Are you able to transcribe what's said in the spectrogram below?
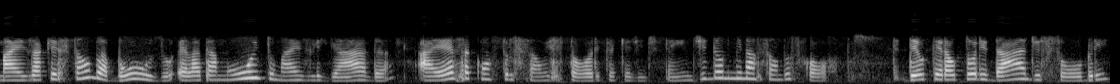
Mas a questão do abuso, ela está muito mais ligada a essa construção histórica que a gente tem de dominação dos corpos. De eu ter autoridade sobre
